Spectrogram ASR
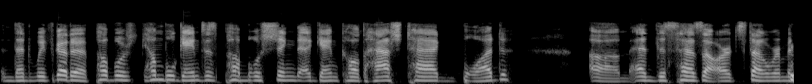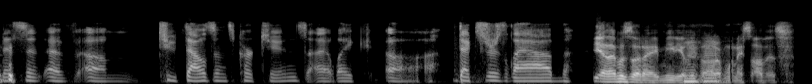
And then we've got a publish. Humble Games is publishing a game called Hashtag Blood, um, and this has an art style reminiscent of um, 2000s cartoons. I like uh, Dexter's Lab. Yeah, that was what I immediately Mhm. thought of when I saw this.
